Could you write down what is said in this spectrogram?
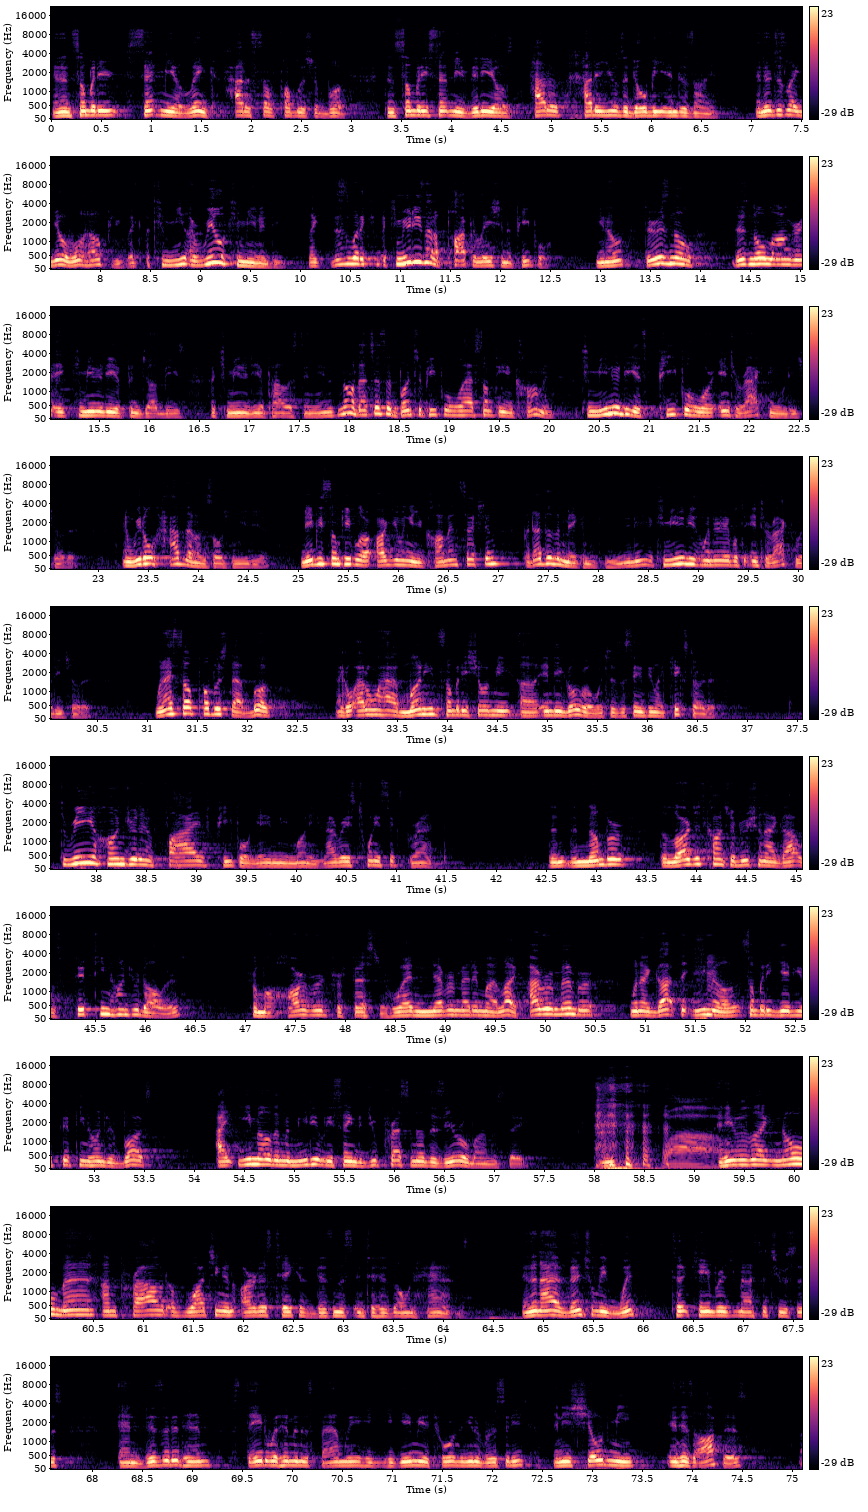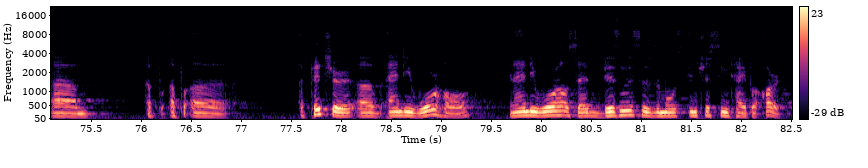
And then somebody sent me a link, how to self-publish a book. Then somebody sent me videos, how to, how to use Adobe InDesign. And they're just like, yo, we'll help you. Like a commu- a real community. Like this is what a, a community is not a population of people. You know, there is no, there's no longer a community of Punjabis, a community of Palestinians. No, that's just a bunch of people who have something in common. A community is people who are interacting with each other. And we don't have that on social media. Maybe some people are arguing in your comment section, but that doesn't make them a community. A community is when they're able to interact with each other. When I self-published that book, I go, I don't have money. Somebody showed me uh, Indiegogo, which is the same thing like Kickstarter. 305 people gave me money, and I raised 26 grand. The, the number, the largest contribution I got was $1,500 from a Harvard professor who I had never met in my life. I remember when I got the hmm. email, somebody gave you 1500 bucks. I emailed him immediately saying, Did you press another zero by mistake? Wow. And he was like, No, man, I'm proud of watching an artist take his business into his own hands. And then I eventually went to Cambridge, Massachusetts, and visited him, stayed with him and his family. He, he gave me a tour of the university, and he showed me in his office um, a, a, a, a picture of Andy Warhol And Andy Warhol said business is the most interesting type of art.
